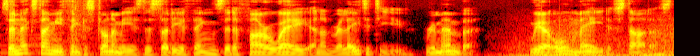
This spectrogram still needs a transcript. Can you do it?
So next time you think astronomy is the study of things that are far away and unrelated to you, remember, we are all made of stardust.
